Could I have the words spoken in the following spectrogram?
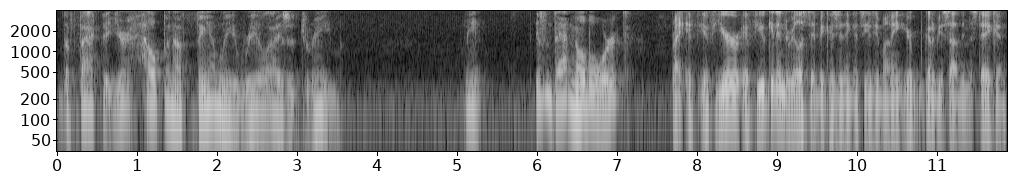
the fact that you're helping a family realize a dream. I mean, isn't that noble work? Right. If, if you're if you get into real estate because you think it's easy money, you're going to be sadly mistaken,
